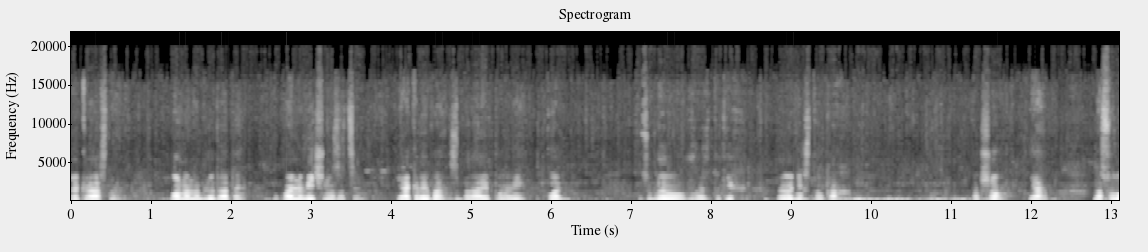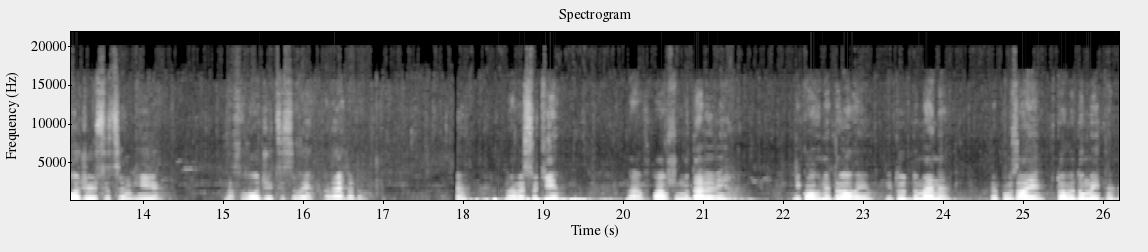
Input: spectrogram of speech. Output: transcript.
прекрасне. Можна наблюдати буквально вічно за цим. Як риба збирає по горі корм. Особливо в таких природних ставках. Так що я насолоджуюся цим і насолоджуйтеся ви переглядом. На висоті, на впавшому дереві, нікого не трогаю. І тут до мене приповзає, хто ви думаєте?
